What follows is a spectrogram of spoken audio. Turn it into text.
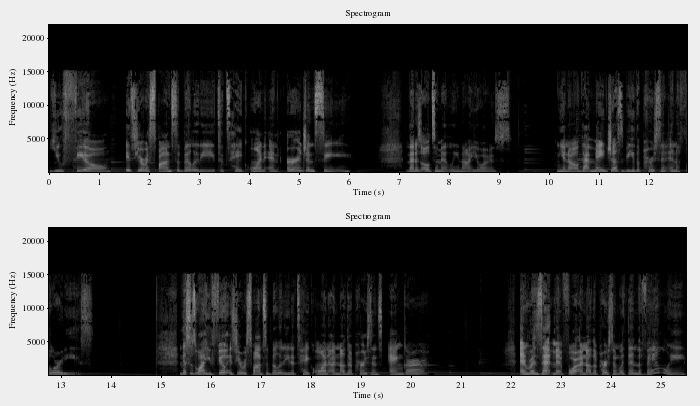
you feel it's your responsibility to take on an urgency that is ultimately not yours you know, that may just be the person in authorities. This is why you feel it's your responsibility to take on another person's anger and resentment for another person within the family.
